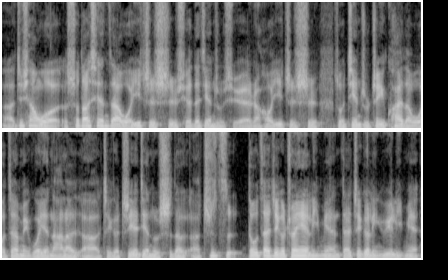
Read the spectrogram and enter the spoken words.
呃，就像我说到现在，我一直是学的建筑学，然后一直是做建筑这一块的。我在美国也拿了呃这个职业建筑师的呃资质，都在这个专业。里面在这个领域里面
